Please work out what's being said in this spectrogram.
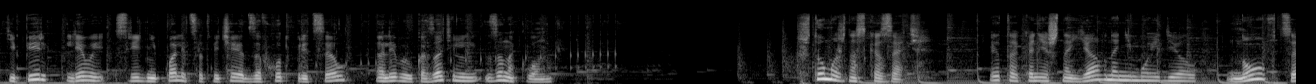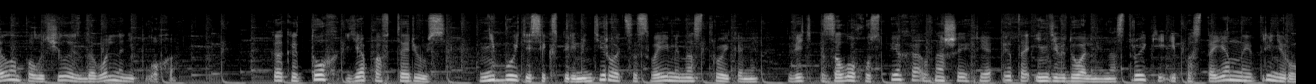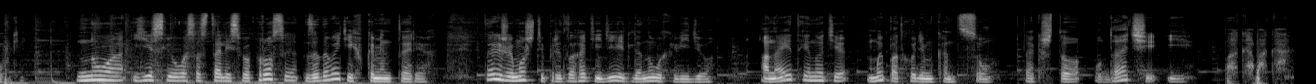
Теперь левый средний палец отвечает за вход в прицел, а левый указательный за наклон. Что можно сказать? Это, конечно, явно не мой идеал, но в целом получилось довольно неплохо. Как итог, я повторюсь, не бойтесь экспериментировать со своими настройками, ведь залог успеха в нашей игре это индивидуальные настройки и постоянные тренировки. Ну а если у вас остались вопросы, задавайте их в комментариях. Также можете предлагать идеи для новых видео. А на этой ноте мы подходим к концу. Так что удачи и пока-пока.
